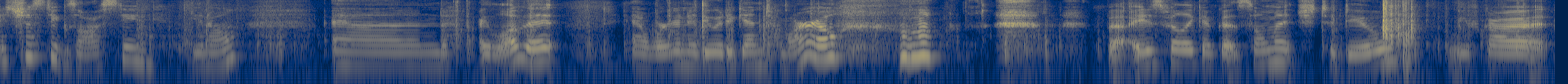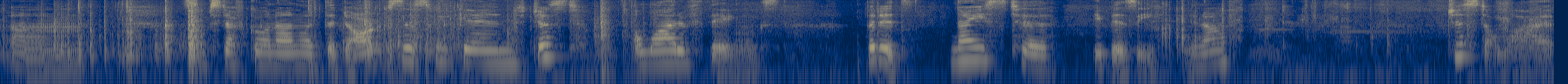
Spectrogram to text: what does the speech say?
It's just exhausting, you know, and I love it. And we're going to do it again tomorrow. but I just feel like I've got so much to do. We've got um, some stuff going on with the dogs this weekend, just a lot of things. But it's nice to be busy, you know? Just a lot.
